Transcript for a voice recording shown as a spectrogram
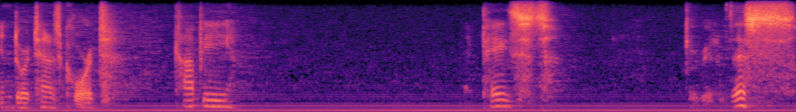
indoor tennis court copy and paste. Get rid of this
